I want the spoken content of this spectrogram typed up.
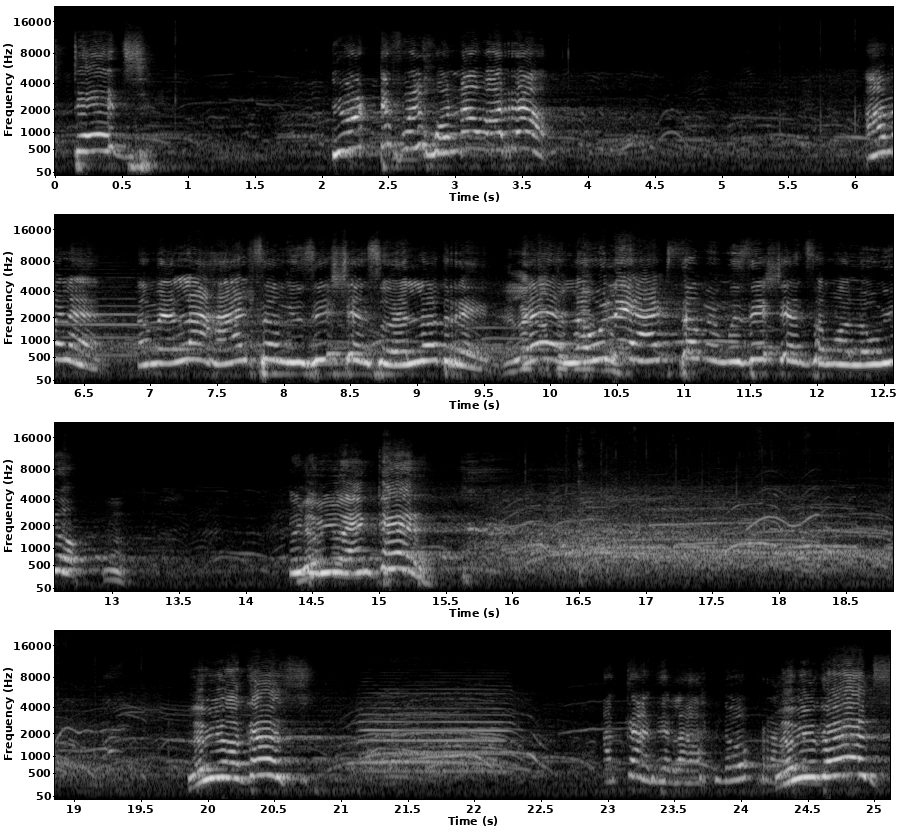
stage beautiful Honnavar ಆಮೇಲೆ ನಮ್ಮೆಲ್ಲ ಹ್ಯಾಂಡ್ಸಮ್ ಮ್ಯೂಸಿಷಿಯನ್ಸ್ ಎಲ್ಲೋದ್ರಿ. ಲವ್ಲಿ ಹ್ಯಾಂಡ್ಸಮ್ ಮ್ಯೂಸಿಷಿಯನ್ಸ್ ಅಮ್ಮ love you love you anchor love you Akash ಅಕ್ಕ ಅಂದಿಲ್ಲ no problem love you girls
